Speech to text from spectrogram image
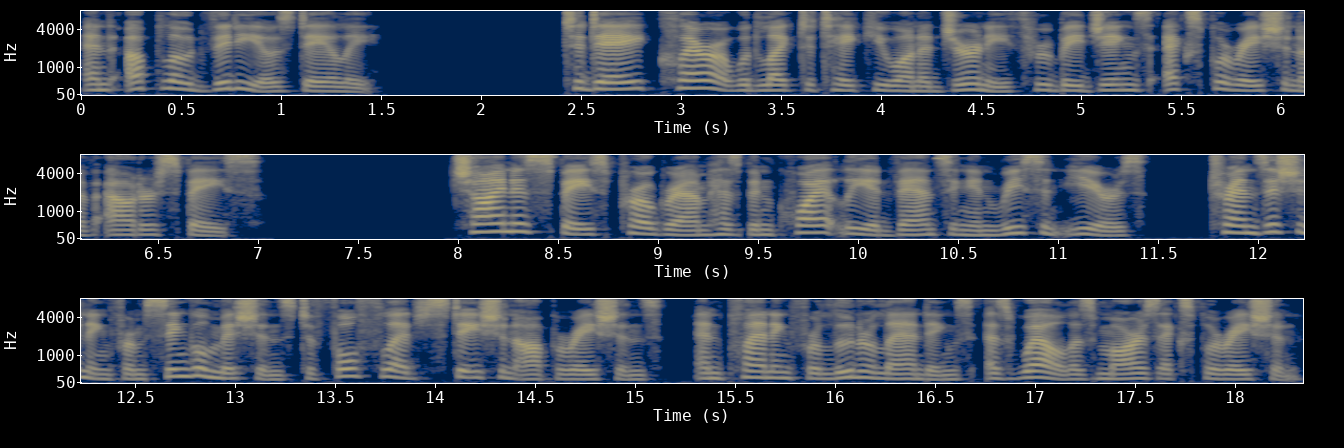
and upload videos daily. Today, Clara would like to take you on a journey through Beijing's exploration of outer space. China's space program has been quietly advancing in recent years, transitioning from single missions to full fledged station operations and planning for lunar landings as well as Mars exploration.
